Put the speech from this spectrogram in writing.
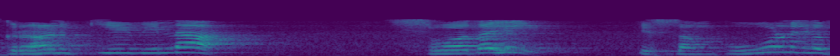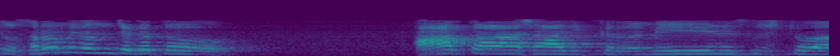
ग्रहण किए बिना स्वत ही इस संपूर्ण जगत सर्वमिदम जगत आकाश आदि क्रमेण सृष्टवा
